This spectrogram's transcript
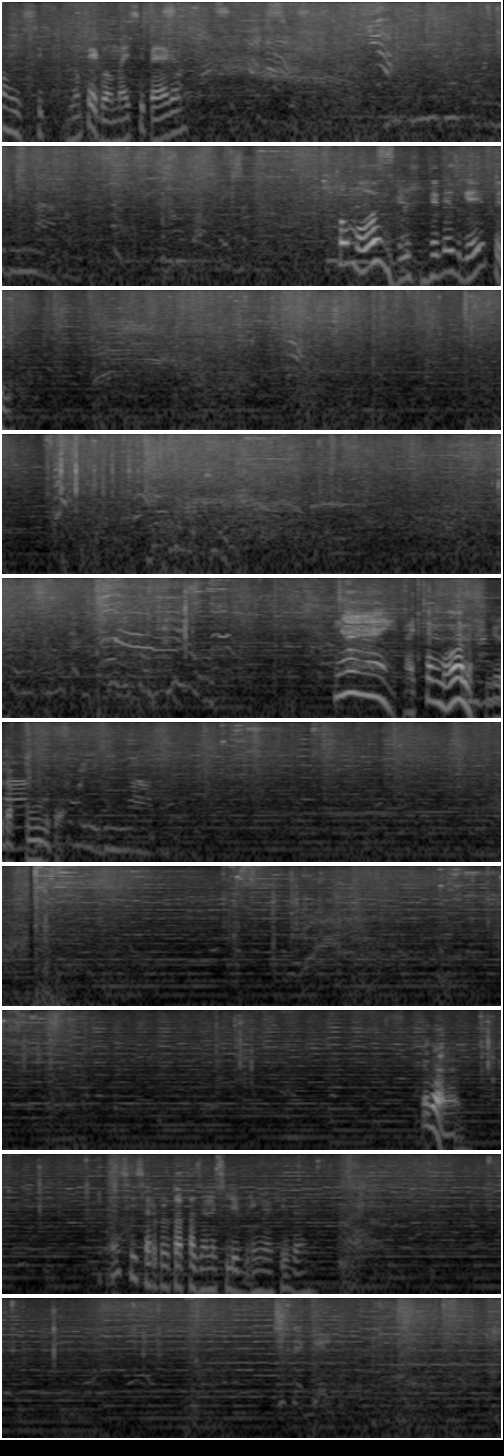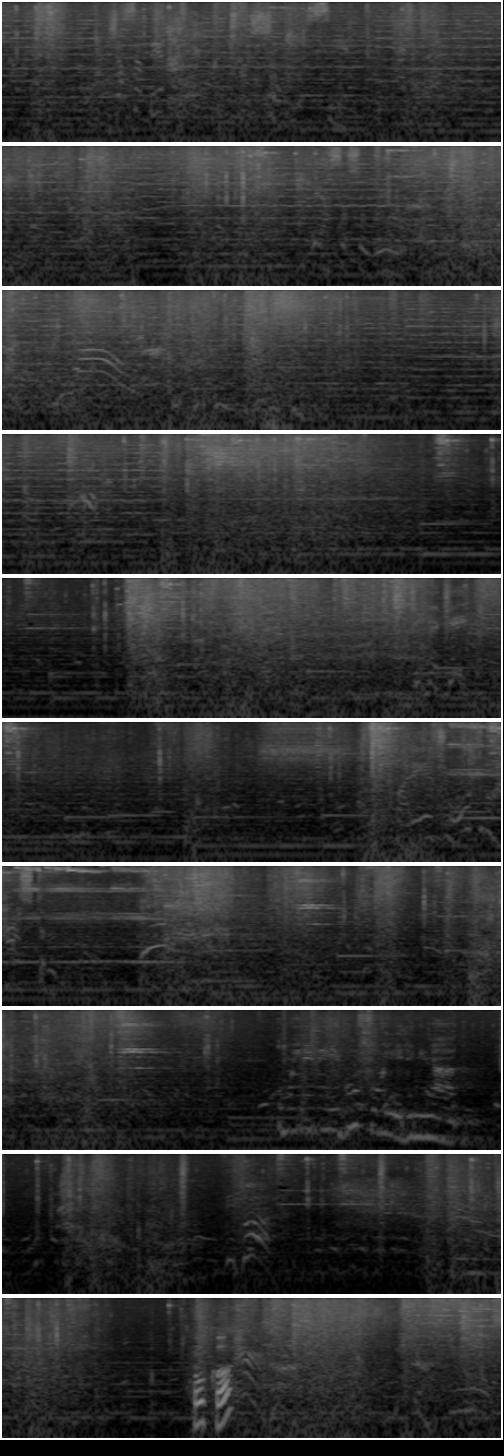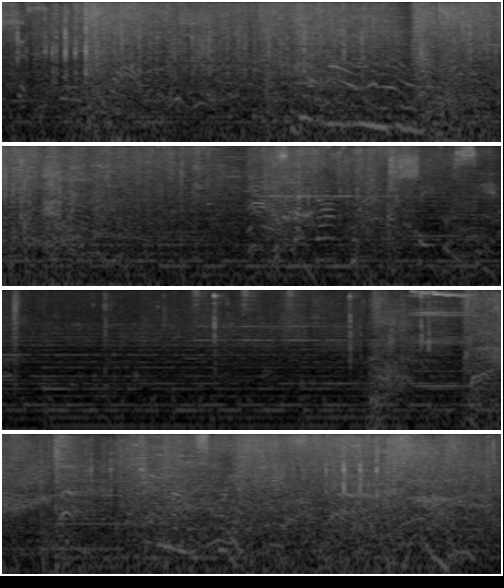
Ai, se... não pegou, mas se pega. Tomou, revesguei, filho. Ai, vai tomando, filho da puta. Agora, nem sei se era pra eu estar fazendo esse livrinho aqui, velho. Você.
